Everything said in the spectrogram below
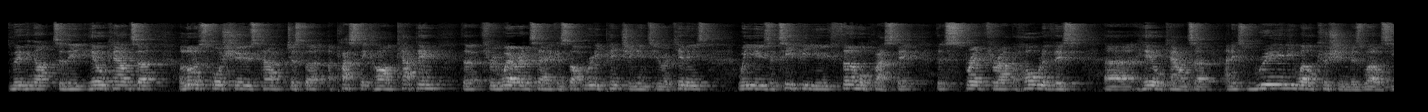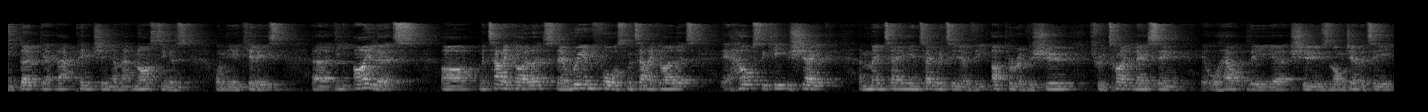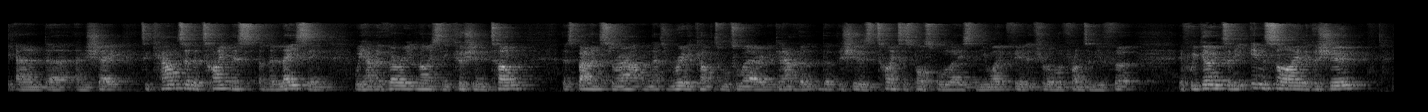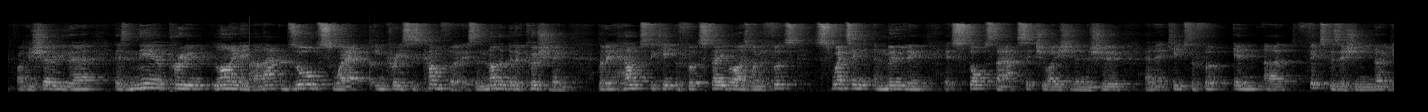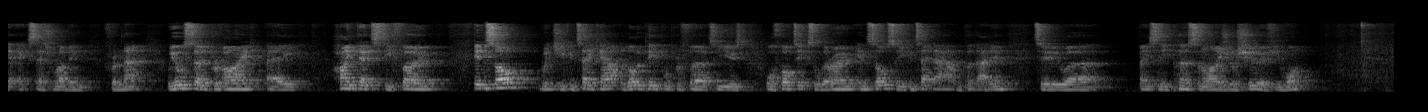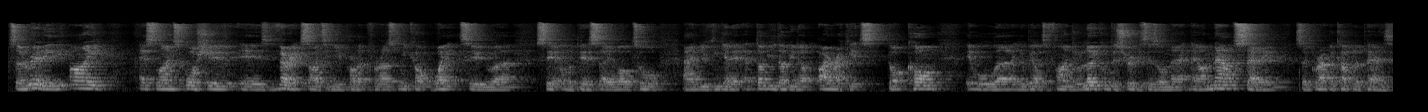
Moving up to the heel counter, a lot of squash shoes have just a, a plastic hard capping that through wear and tear can start really pinching into your Achilles. We use a TPU thermal plastic that's spread throughout the whole of this uh, heel counter and it's really well cushioned as well so you don't get that pinching and that nastiness on the Achilles. Uh, the eyelets are metallic eyelets, they're reinforced metallic eyelets. It helps to keep the shape and maintain the integrity of the upper of the shoe through tight lacing. It will help the uh, shoe's longevity and, uh, and shape. To counter the tightness of the lacing, we have a very nicely cushioned tongue that's balanced throughout and that's really comfortable to wear and you can have the, the, the shoe as tight as possible laced and you won't feel it through on the front of your foot. If we go to the inside of the shoe, I can show you there, there's neoprene lining and that absorbs sweat, increases comfort. It's another bit of cushioning, but it helps to keep the foot stabilized. When the foot's sweating and moving, it stops that situation in the shoe and it keeps the foot in a fixed position. You don't get excess rubbing from that. We also provide a high density foam insole, which you can take out. A lot of people prefer to use orthotics or their own insole, so you can take that out and put that in to uh, basically personalize your shoe if you want. So really, the Eye S-Line Squash Shoe is very exciting new product for us. We can't wait to uh, see it on the PSA World Tour, and you can get it at www.eyerackets.com. It will, uh, you'll be able to find your local distributors on there. They are now selling, so grab a couple of pairs.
